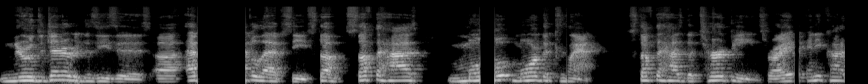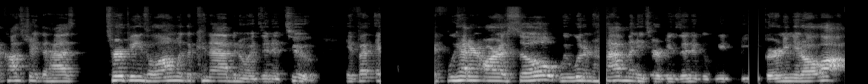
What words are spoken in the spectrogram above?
neurodegenerative diseases, uh, epilepsy, stuff stuff that has more, more of the plant, stuff that has the terpenes, right? Any kind of concentrate that has terpenes along with the cannabinoids in it too. If I, if we had an RSO, we wouldn't have many terpenes in it because we'd be burning it all off.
